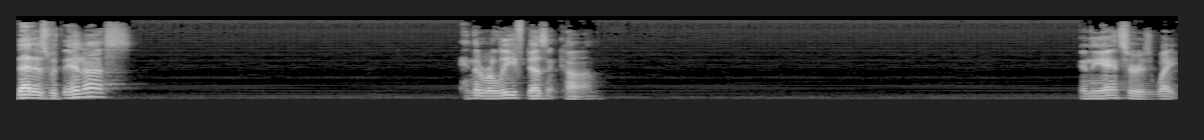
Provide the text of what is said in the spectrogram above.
that is within us, and the relief doesn't come. And the answer is wait.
